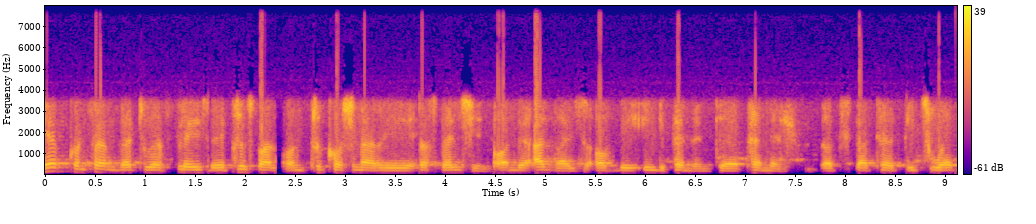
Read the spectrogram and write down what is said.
have confirmed that we have placed the principal on precautionary suspension on the advice of the independent uh, panel that started its work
